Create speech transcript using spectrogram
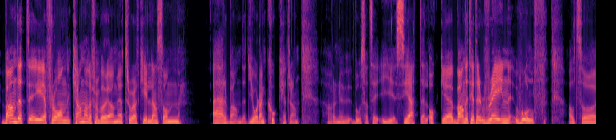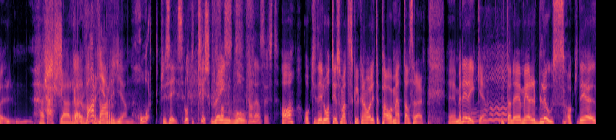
bandet är från Kanada från början, men jag tror att killen som är bandet, Jordan Cook heter han, har nu bosatt sig i Seattle. Och eh, bandet heter Rain Wolf, alltså härskarvargen. Härskarvargen. Hårt. Precis. Låter tyskt Rain fast Wolf. kanadensiskt. Ja, och det låter ju som att det skulle kunna vara lite power metal sådär. Eh, Men det är det icke, utan det är mer blues. Och det är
